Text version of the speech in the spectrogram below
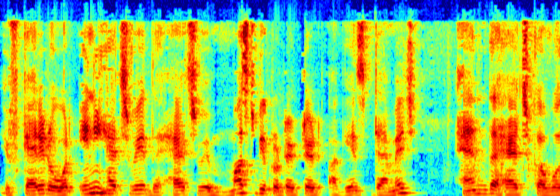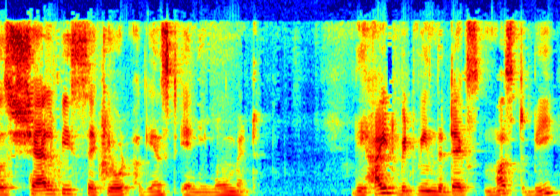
If carried over any hatchway, the hatchway must be protected against damage and the hatch covers shall be secured against any movement. The height between the decks must be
